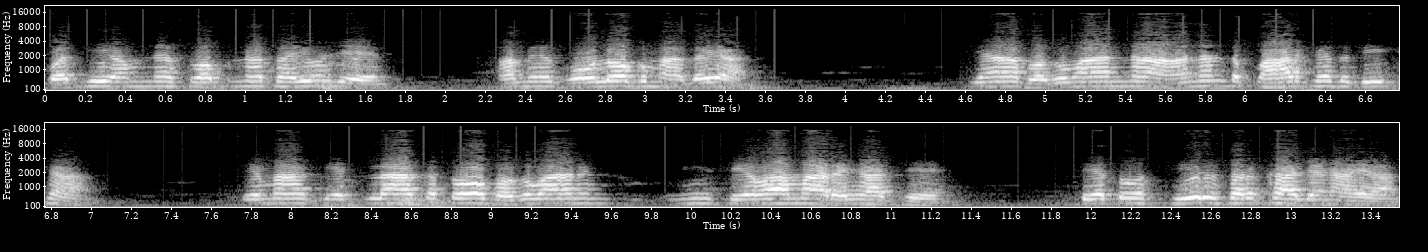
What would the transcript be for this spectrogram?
પછી અમને સ્વપ્ન થયું છે અમે ગોલોકમાં ગયા. ત્યાં ભગવાનના અનંત પાર્ષદ દીઠા. તેમાં કેટલાક તો ભગવાનની સેવામાં રહ્યા છે. તે તો સ્થિર સરખા જણાયા.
